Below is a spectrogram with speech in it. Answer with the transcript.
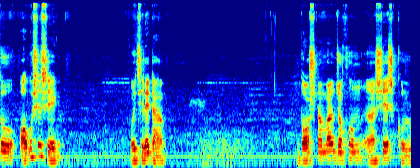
তো অবশেষে ওই ছেলেটা দশ নাম্বার যখন শেষ করল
